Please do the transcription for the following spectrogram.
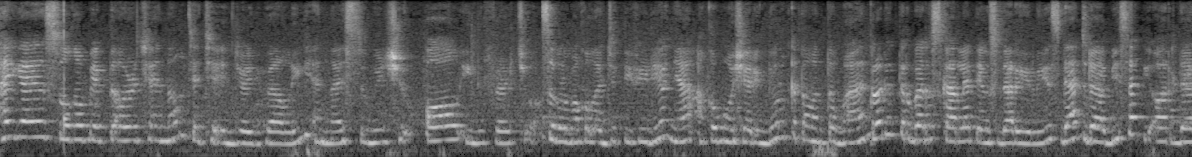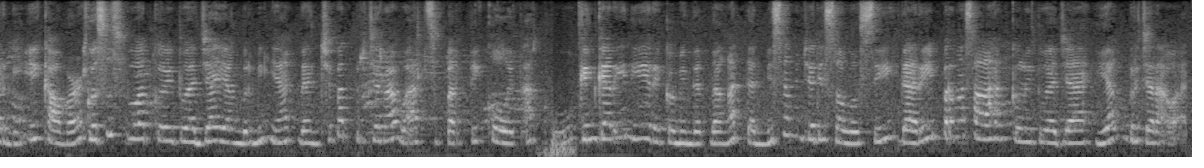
Hi guys, welcome back to our channel Cece Enjoy Bali and nice to meet you all in the virtual. Sebelum aku lanjut di videonya, aku mau sharing dulu ke teman-teman Produk terbaru Scarlett yang sudah rilis dan sudah bisa diorder di e-commerce Khusus buat kulit wajah yang berminyak dan cepat berjerawat seperti kulit aku. Skincare ini recommended banget dan bisa menjadi solusi dari permasalahan kulit wajah yang berjerawat.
